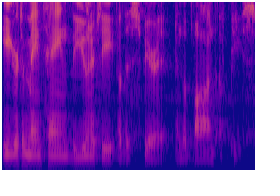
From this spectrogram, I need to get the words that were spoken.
eager to maintain the unity of the Spirit and the bond of peace.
